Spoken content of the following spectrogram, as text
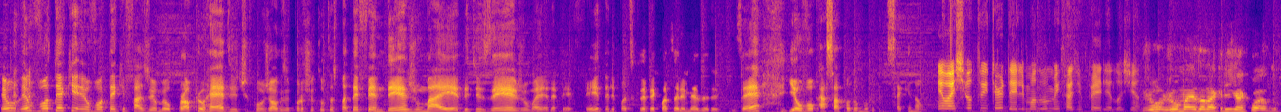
Eu, eu, vou ter que, eu vou ter que fazer o meu próprio Reddit com jogos e prostitutas pra defender Jumaeda e dizer Jumaeda é perfeito, ele pode escrever quantos animes ele quiser e eu vou caçar todo mundo que disser que não. Eu achei o Twitter dele, manda uma mensagem pra ele elogiando. Jun, Jun Maeda na Krieger quando?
